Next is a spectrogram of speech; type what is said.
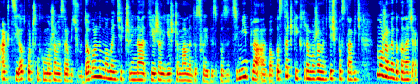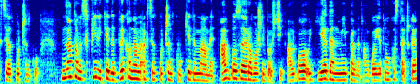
akcji odpoczynku możemy zrobić w dowolnym momencie, czyli nawet jeżeli jeszcze mamy do swojej dyspozycji mipla albo kosteczki, które możemy gdzieś postawić, możemy wykonać akcję odpoczynku. Natomiast w chwili, kiedy wykonamy akcję odpoczynku, kiedy mamy albo zero możliwości, albo jeden mipel, albo jedną kosteczkę,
